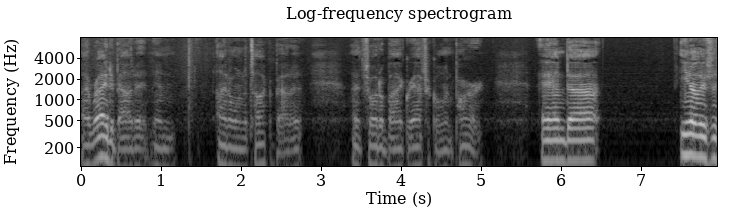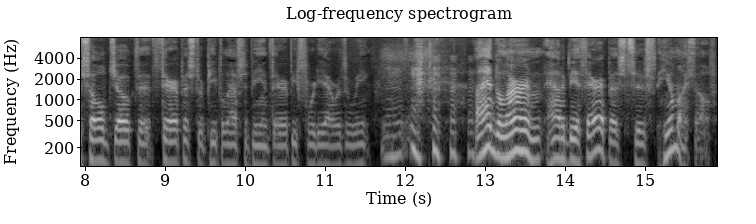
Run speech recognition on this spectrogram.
I write about it, and I don't want to talk about it. It's autobiographical in part. And uh, you know, there's this old joke that therapists or people have to be in therapy 40 hours a week. Mm-hmm. I had to learn how to be a therapist to heal myself.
